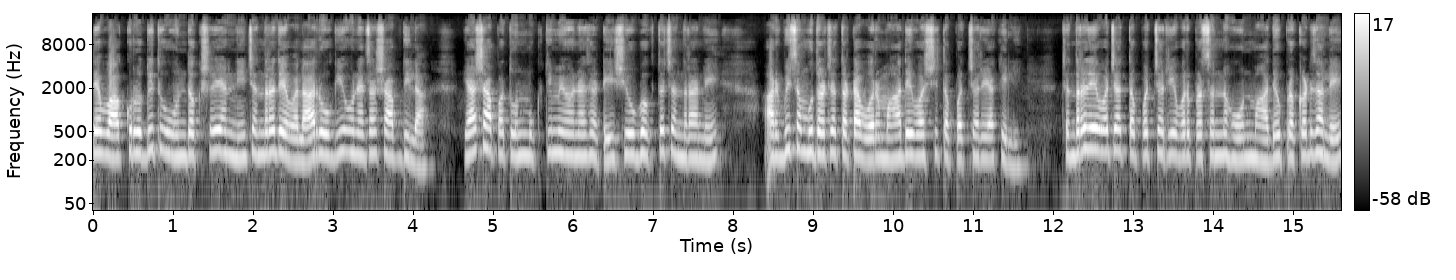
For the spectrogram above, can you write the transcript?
तेव्हा क्रोधित होऊन दक्ष यांनी चंद्रदेवाला रोगी होण्याचा शाप दिला. या शापातून मुक्ती मिळवण्यासाठी शिवभक्त चंद्राने अरबी समुद्राच्या तटावर महादेवाशी तपश्चर्या केली. चंद्रदेवाच्या तपश्चर्येवर प्रसन्न होऊन महादेव प्रकट झाले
